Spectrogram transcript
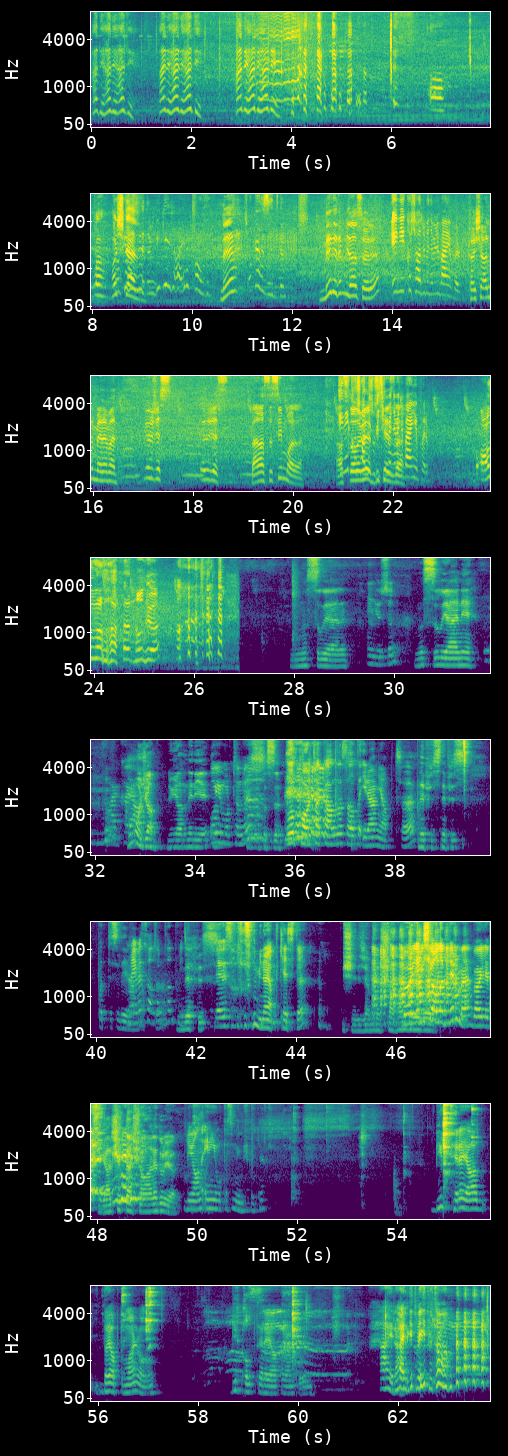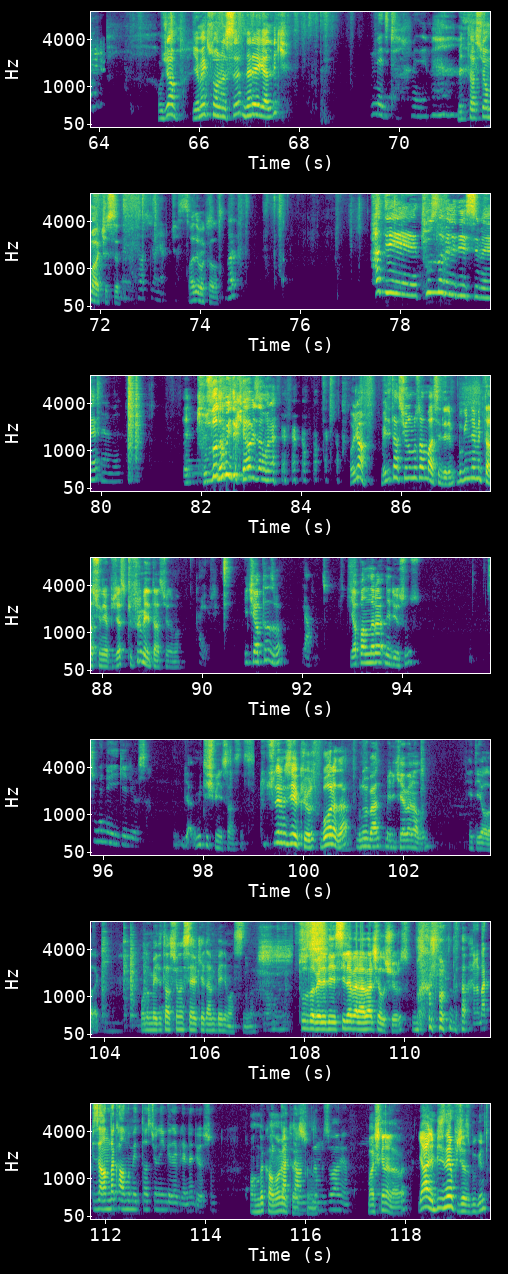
Hadi hadi hadi. Hadi hadi hadi. Hadi hadi hadi. Vah, hoş Çok geldin. özledim. Bir gece ayrı kaldık. Ne? Çok özledim. Ne dedim bir daha söyle. En iyi kaşarlı menemeni ben yaparım. Kaşarlı menemen. Göreceğiz. Göreceğiz. Ben hastasıyım bu arada. en iyi Hasta kaşarlı olabilirim bir sosisli kez menemeni daha. ben yaparım. Allah Allah ne oluyor? Nasıl yani? Ne diyorsun? Nasıl yani? Bu mu hocam? Dünyanın en iyi O yumurtamız. yumurtası. Bu portakallı salata İrem yaptı. Nefis nefis. Patatesi de İrem Meyve yaptı. salatamı tanıtmayacak. Nefis. Meyve salatasını Mina yaptı, kesti. Bir şey diyeceğim ya şahane. Böyle bir duruyor. şey olabilir mi? Böyle bir şey. Gerçekten şahane duruyor. Dünyanın en iyi yumurtası mıymış peki? Bir tereyağı da yaptım var ya onu. Bir kalıp tereyağı falan koydum. Hayır hayır gitme gitme tamam. Hocam yemek sonrası nereye geldik? Medit. Meditasyon bahçesi. Meditasyon yapacağız. Hadi bakalım. Bak. Hadi Tuzla Belediyesi mi? Evet. E, Tuzla'da mıydık ya biz ama? Hocam meditasyonumuzdan bahsedelim. Bugün ne meditasyonu yapacağız? Küfür meditasyonu mu? Hayır. Hiç yaptınız mı? Yapmadım. Yapanlara ne diyorsunuz? Kime ne iyi geliyorsa. Ya, müthiş bir insansınız. Tütsülerimizi yakıyoruz. Bu arada bunu ben Melike'ye ben aldım. Hediye olarak. Onu meditasyona sevk eden benim aslında. Tuzla Belediyesi ile beraber çalışıyoruz. Burada. Bak bize anda kalma meditasyonu iyi gelebilir ne diyorsun? Anda kalma Dikkat meditasyonu. dağınıklığımız var ya. Başka neler var? Yani biz ne yapacağız bugün?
